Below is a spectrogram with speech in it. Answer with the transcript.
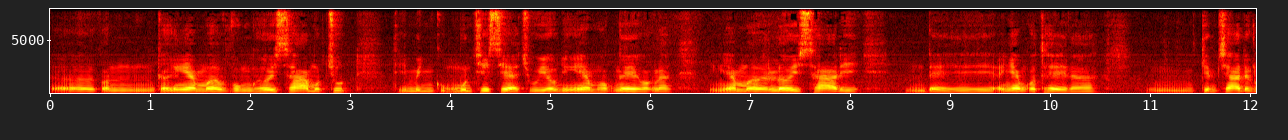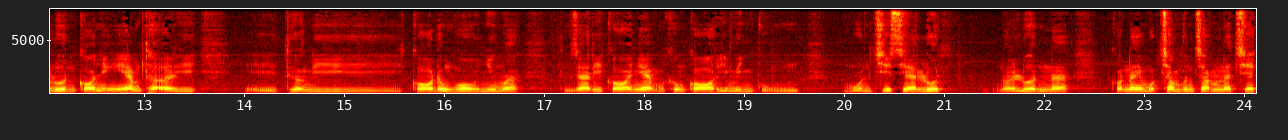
Ờ, còn các anh em ở vùng hơi xa một chút thì mình cũng muốn chia sẻ chủ yếu những em học nghề hoặc là những em ở nơi xa thì để anh em có thể là kiểm tra được luôn. Có những em thợ thì, thì thường thì có đồng hồ nhưng mà thực ra thì có anh em không có thì mình cũng muốn chia sẻ luôn. Nói luôn là con này 100% là chết.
